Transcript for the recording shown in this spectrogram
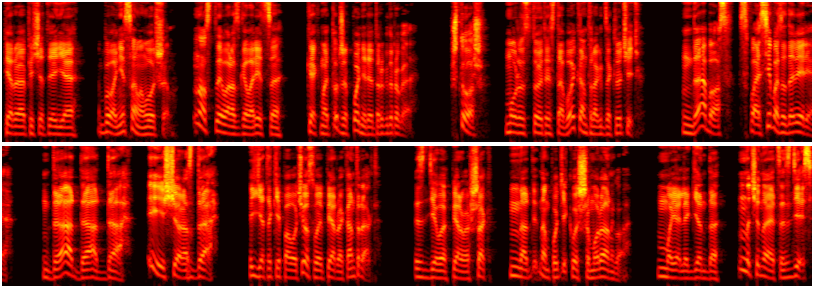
первое впечатление было не самым лучшим, но стоило разговориться, как мы тут же поняли друг друга. Что ж, может стоит и с тобой контракт заключить? Да, босс, спасибо за доверие. Да, да, да. И еще раз да. Я таки получил свой первый контракт. Сделав первый шаг на длинном пути к высшему рангу. Моя легенда начинается здесь.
